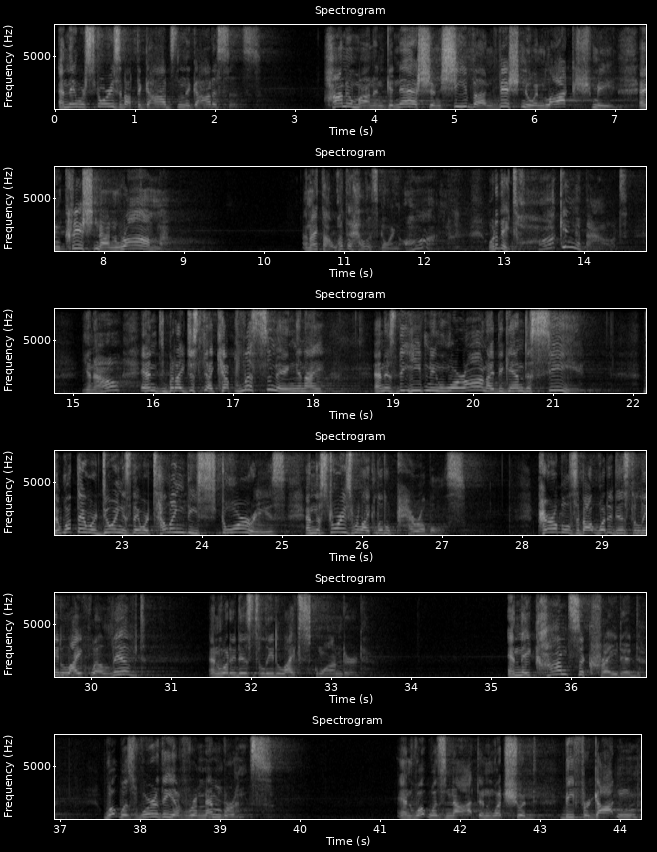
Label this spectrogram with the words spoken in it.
And they were stories about the gods and the goddesses. Hanuman and Ganesh and Shiva and Vishnu and Lakshmi and Krishna and Ram. And I thought, what the hell is going on? What are they talking about? You know? And but I just I kept listening and I and as the evening wore on, I began to see that what they were doing is they were telling these stories, and the stories were like little parables. Parables about what it is to lead a life well lived and what it is to lead a life squandered. And they consecrated what was worthy of remembrance and what was not, and what should be forgotten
